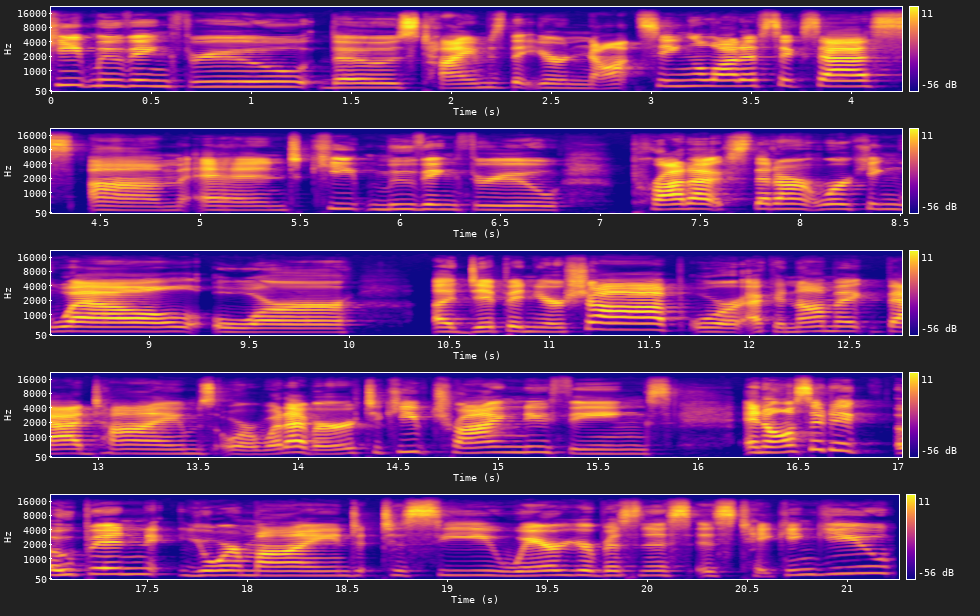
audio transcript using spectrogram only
keep moving through those times that you're not seeing a lot of success um, and keep moving through products that aren't working well or a dip in your shop or economic bad times or whatever to keep trying new things and also to open your mind to see where your business is taking you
